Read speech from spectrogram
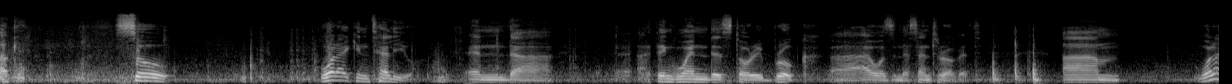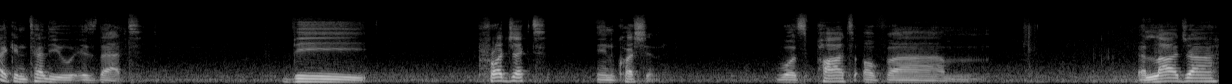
Okay. So, what I can tell you, and uh, I think when this story broke, uh, I was in the center of it. Um, what I can tell you is that the project in question was part of um, a larger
